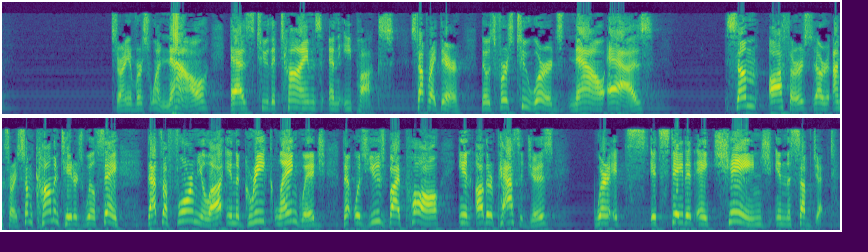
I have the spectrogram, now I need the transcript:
starting in verse 1. Now, as to the times and the epochs. Stop right there. Those first two words, now as, some authors, or I'm sorry, some commentators will say that's a formula in the Greek language that was used by Paul in other passages where it's, it stated a change in the subject.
